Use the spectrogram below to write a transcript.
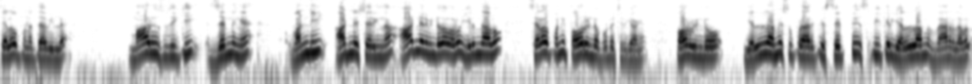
செலவு பண்ண தேவையில்லை. மாருதி சுசுக்கி ஜென்னுங்க வண்டி ஆர்டினரி ஷேரிங் தான். ஆர்டினரி விண்டோ தான் வரும். இருந்தாலும் செலவு பண்ணி பவர் விண்டோ போட்டு வச்சுருக்காங்க. பவர் விண்டோ எல்லாமே சூப்பராக இருக்குது செட்டு ஸ்பீக்கர் எல்லாமே வேறு லெவல்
